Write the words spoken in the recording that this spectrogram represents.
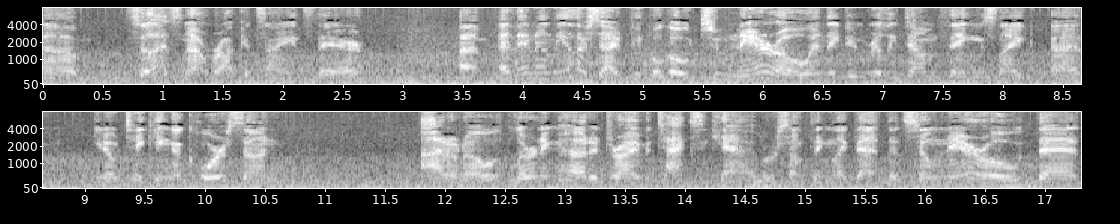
Um, so that's not rocket science there. Um, and then on the other side, people go too narrow and they do really dumb things like, um, you know, taking a course on I don't know, learning how to drive a taxi cab or something like that that's so narrow that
